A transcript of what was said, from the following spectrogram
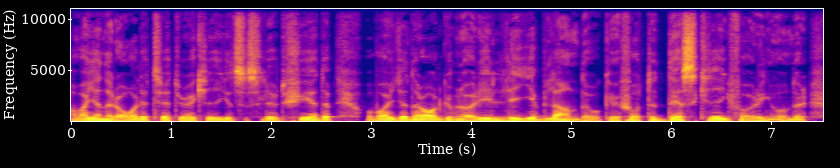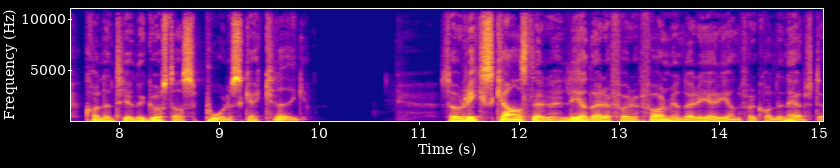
Han var general i 30-åriga krigets slutskede och var generalguvernör i Livland och skötte dess krigföring under Karl X Gustavs polska krig. Som rikskansler, ledare för förmyndarregeringen för Karl XI.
